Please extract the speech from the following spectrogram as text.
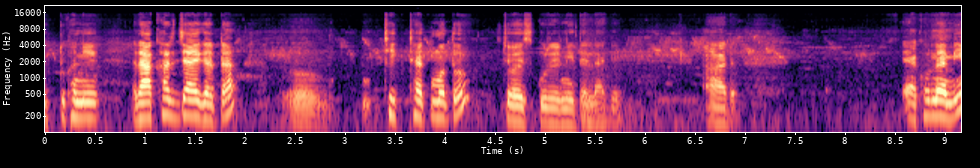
একটুখানি রাখার জায়গাটা ঠিকঠাক মতো চয়েস করে নিতে লাগে। আর এখন আমি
